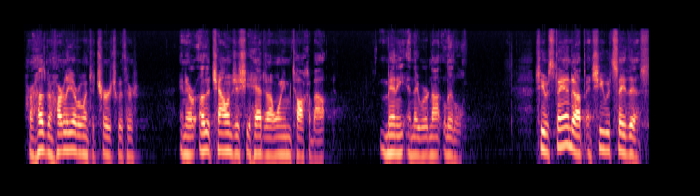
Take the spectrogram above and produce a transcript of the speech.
Her husband hardly ever went to church with her. And there were other challenges she had that I won't even talk about. Many, and they were not little. She would stand up and she would say this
